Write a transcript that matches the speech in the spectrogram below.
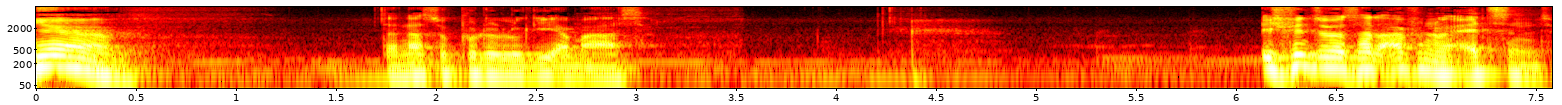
Ja, dann hast du Podologie am Aas. Ich finde sowas halt einfach nur ätzend.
